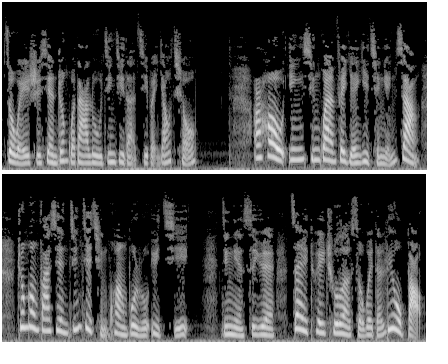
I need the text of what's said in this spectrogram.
作为实现中国大陆经济的基本要求。而后因新冠肺炎疫情影响，中共发现经济情况不如预期，今年四月再推出了所谓的六保。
